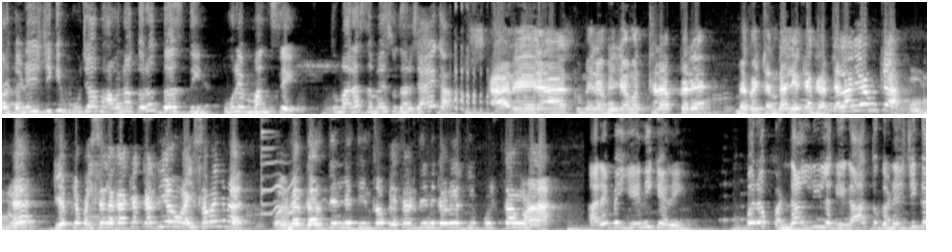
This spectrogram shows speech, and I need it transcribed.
और गणेश जी की पूजा भावना करो दस दिन पूरे मन से। तुम्हारा समय सुधर जाएगा। अरे यार तू मेरा भेजा मत खराब करे। मैं कोई चंदा लेके घर चला रहा हूँ क्या? हैं? जेब के पैसे लगा के कर दिया हूँ वही समझ में? और मैं दस दिन में तीन सौ पैंसठ दिन गणेश जी पूछता हूँ हाँ। अरे मैं ये नहीं कह रही हूँ पर अब पंडाल नहीं लगेगा तो गणेश जी का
